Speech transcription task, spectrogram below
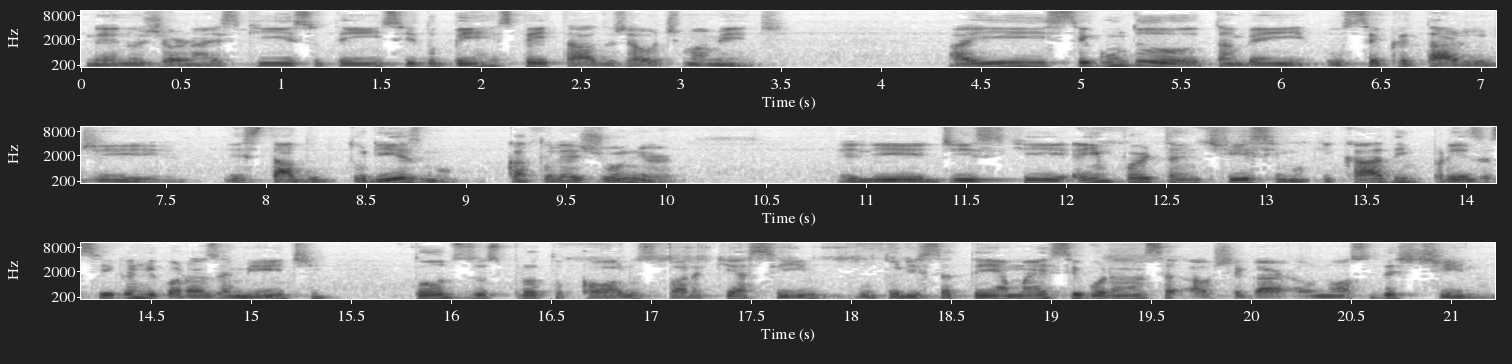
né, nos jornais, que isso tem sido bem respeitado já ultimamente. Aí, segundo também o secretário de Estado do Turismo, Catulé Júnior, ele diz que é importantíssimo que cada empresa siga rigorosamente todos os protocolos para que assim o turista tenha mais segurança ao chegar ao nosso destino.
